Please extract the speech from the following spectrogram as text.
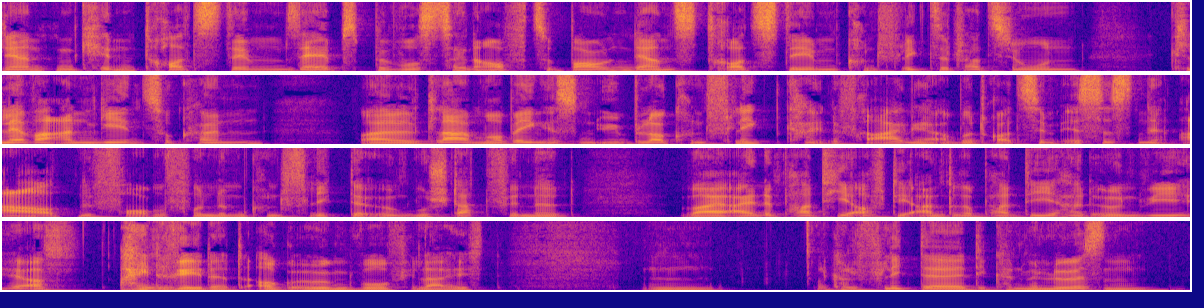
lernt ein Kind trotzdem Selbstbewusstsein aufzubauen, lernt trotzdem Konfliktsituationen clever angehen zu können. Weil klar, Mobbing ist ein übler Konflikt, keine Frage, aber trotzdem ist es eine Art, eine Form von einem Konflikt, der irgendwo stattfindet. Weil eine Partie auf die andere Partie halt irgendwie ja, einredet, auch irgendwo vielleicht. Hm, Konflikte, die können wir lösen.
